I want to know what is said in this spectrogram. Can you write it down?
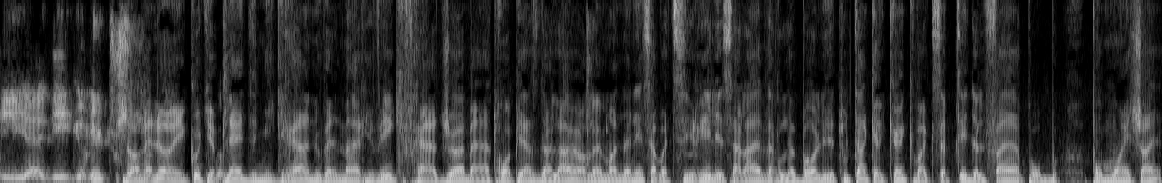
puis euh, des grues, tout ça. Non, mais là, écoute, il y a plein d'immigrants nouvellement arrivés qui feraient un job à 3 piastres de l'heure. À un moment donné, ça va tirer les salaires vers le bas. Il y a tout le temps quelqu'un qui va accepter de le faire pour, pour moins cher.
